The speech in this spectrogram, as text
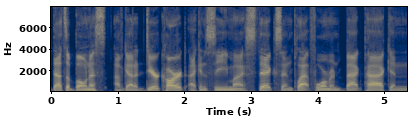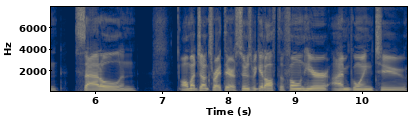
that's a bonus. I've got a deer cart. I can see my sticks and platform and backpack and saddle and all my junk's right there. As soon as we get off the phone here, I'm going to,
